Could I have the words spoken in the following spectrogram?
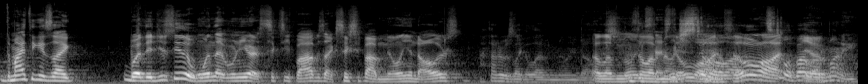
the my thing is like but did you see the one that when you're at 65 is like 65 million dollars I thought it was like eleven million dollars. 11 million It's 11 which is still, still a a lot. lot. still a lot It's still a buttload yeah. of money.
